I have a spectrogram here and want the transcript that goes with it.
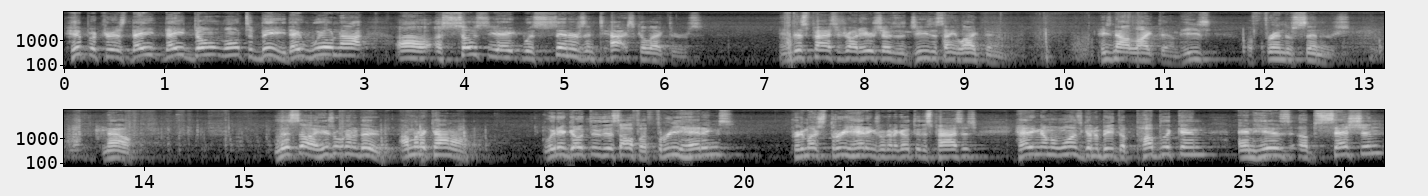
hypocrites, they, they don't want to be, they will not uh, associate with sinners and tax collectors. And this passage right here shows that Jesus ain't like them. He's not like them. He's a friend of sinners. Now, let's, uh, here's what we're going to do. I'm going to kind of, we're going to go through this off of three headings. Pretty much three headings we're going to go through this passage. Heading number one is going to be the publican and his obsession.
